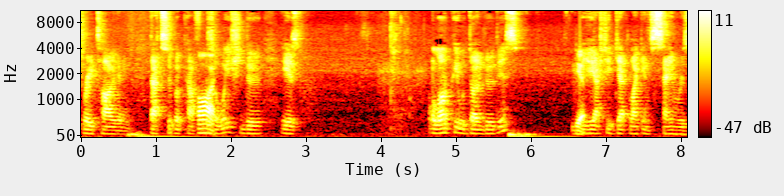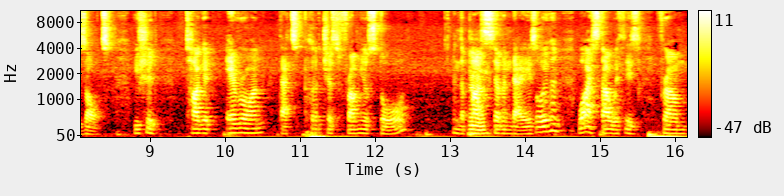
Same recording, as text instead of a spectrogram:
retargeting. That's super powerful. Oh. So what you should do is, a lot of people don't do this. Yeah. You actually get like insane results. You should target everyone that's purchased from your store in the past mm. seven days, or even what I start with is from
